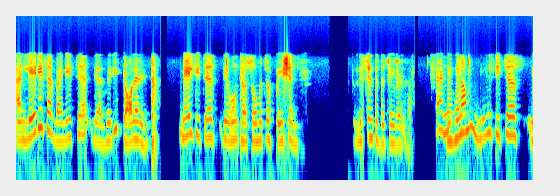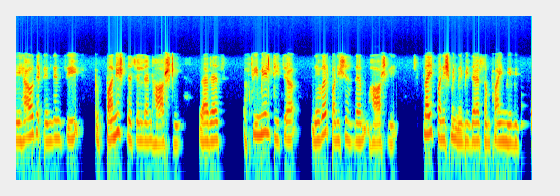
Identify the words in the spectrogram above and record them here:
And ladies are by nature, they are very tolerant. Male teachers, they won't have so much of patience to listen to the children. And Mhm. some male teachers may have the tendency to punish the children harshly, whereas a female teacher never punishes them harshly. Slight punishment may be there, some fine may be there,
